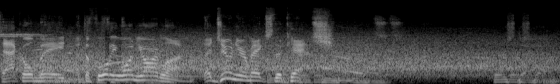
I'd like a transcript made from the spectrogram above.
Tackle made at the 41-yard line. The junior makes the catch. Yards. First down.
